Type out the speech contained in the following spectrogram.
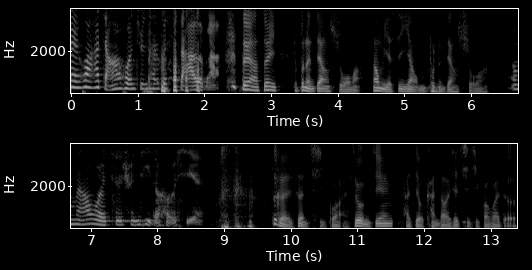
废话，他讲他昏君，他就被杀了吧？对啊，所以就不能这样说嘛。那我们也是一样，我们不能这样说啊。我们要维持群体的和谐。这个也是很奇怪，所以我们今天还是有看到一些奇奇怪怪的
